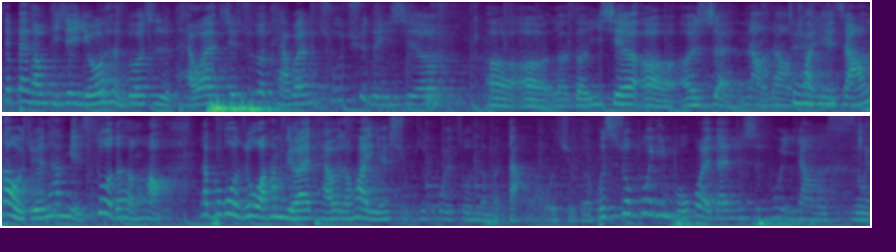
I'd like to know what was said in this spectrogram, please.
在半导体界也有很多是台湾接触到台湾出去的一些呃呃呃的一些呃呃人那样这样创业家，那我觉得他们也做得很好。那不过如果他们留在台湾的话，也许就不会做那么大了。我觉得不是说不一定不会，但就是不一样的思维。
